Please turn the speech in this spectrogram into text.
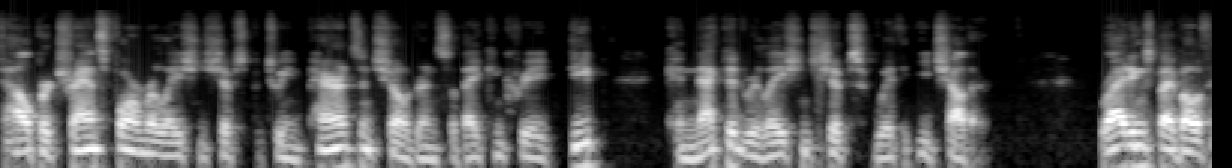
to help her transform relationships between parents and children so they can create deep connected relationships with each other. Writings by both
